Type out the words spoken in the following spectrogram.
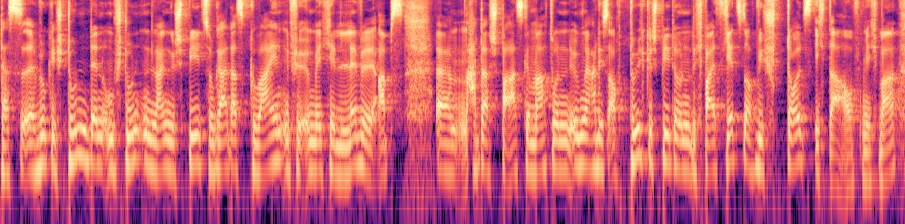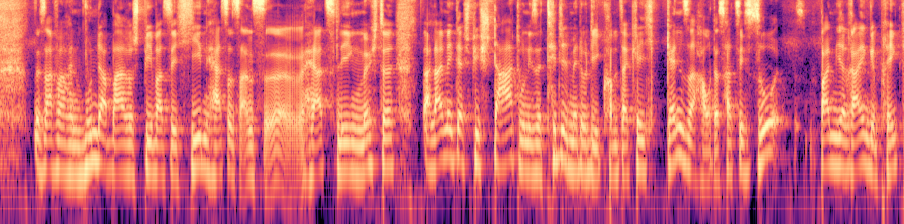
das äh, wirklich Stunden um Stunden lang gespielt. Sogar das Grinden für irgendwelche Level-Ups ähm, hat das Spaß gemacht und irgendwann hatte ich es auch durchgespielt und ich weiß jetzt noch, wie stolz ich da auf mich war. Das ist einfach ein wunderbares Spiel, was ich jeden Herzens ans äh, Herz legen möchte. Allein wenn ich das Spiel starte und diese Titelmelodie kommt, da kriege ich Gänsehaut. Das hat sich so bei mir reingeprägt.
